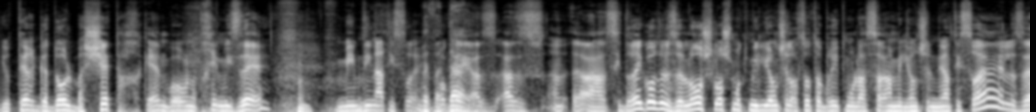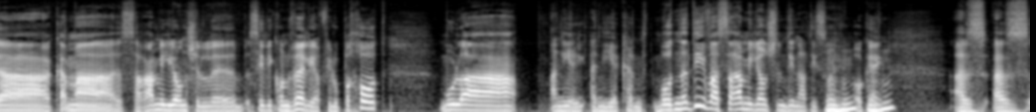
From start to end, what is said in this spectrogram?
יותר גדול בשטח, כן? בואו נתחיל מזה, ממדינת ישראל. בוודאי. אוקיי, אז, אז אה, הסדרי גודל זה לא 300 מיליון של ארה"ב מול 10 מיליון של מדינת ישראל, זה כמה, 10 מיליון של אה, סיליקון ואלי, אפילו פחות, מול ה... אני אני אהיה כאן מאוד נדיב, ה-10 מיליון של מדינת ישראל, מהמם, אוקיי? מהמם. אז, אז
